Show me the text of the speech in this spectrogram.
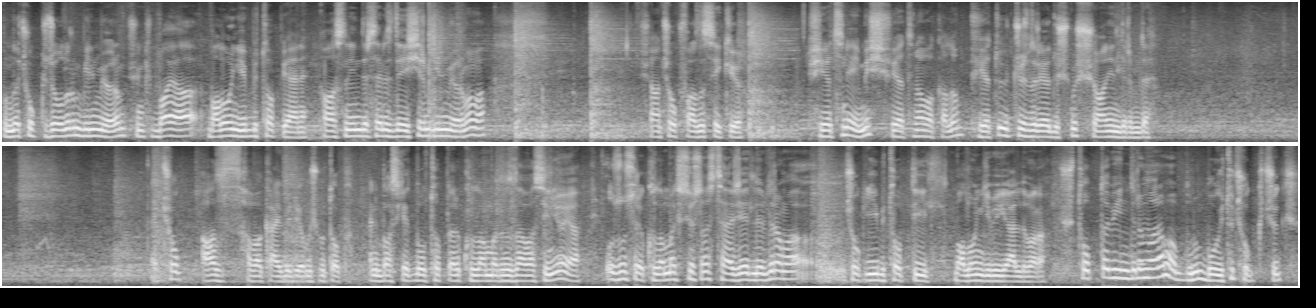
bunda çok güzel olur mu bilmiyorum. Çünkü bayağı balon gibi bir top yani. Havasını indirseniz değişir mi bilmiyorum ama şu an çok fazla sekiyor. Fiyatı neymiş? Fiyatına bakalım. Fiyatı 300 liraya düşmüş şu an indirimde. Ya çok az hava kaybediyormuş bu top. Hani basketbol topları kullanmadığınızda hava siniyor ya. Uzun süre kullanmak istiyorsanız tercih edilebilir ama çok iyi bir top değil. Balon gibi geldi bana. Şu topta bir indirim var ama bunun boyutu çok küçük.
